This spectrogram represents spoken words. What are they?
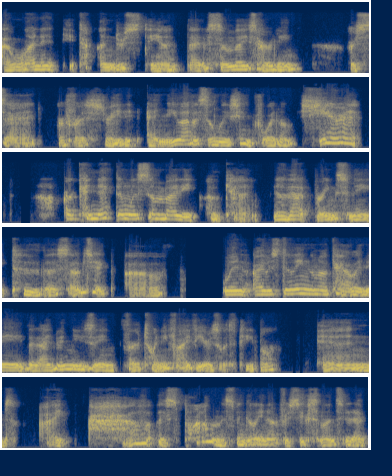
I wanted you to understand that if somebody's hurting or sad or frustrated and you have a solution for them, share it or connect them with somebody who can. Now, that brings me to the subject of when I was doing the modality that I'd been using for 25 years with people, and I have this problem that's been going on for six months that I've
